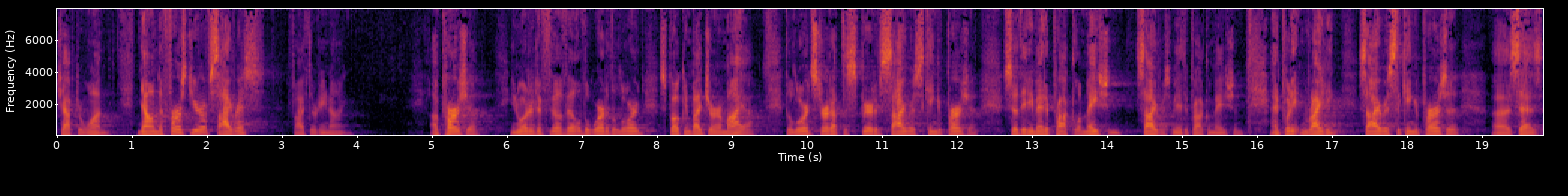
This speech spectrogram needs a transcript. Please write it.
chapter 1 Now, in the first year of Cyrus, 539, of Persia, in order to fulfill the word of the Lord spoken by Jeremiah, the Lord stirred up the spirit of Cyrus, king of Persia, so that he made a proclamation. Cyrus made the proclamation and put it in writing. Cyrus, the king of Persia, uh, says,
